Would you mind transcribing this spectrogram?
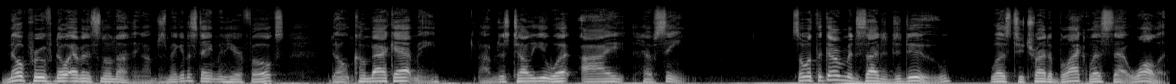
No proof, no evidence, no nothing. I'm just making a statement here, folks. Don't come back at me. I'm just telling you what I have seen. So, what the government decided to do was to try to blacklist that wallet.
